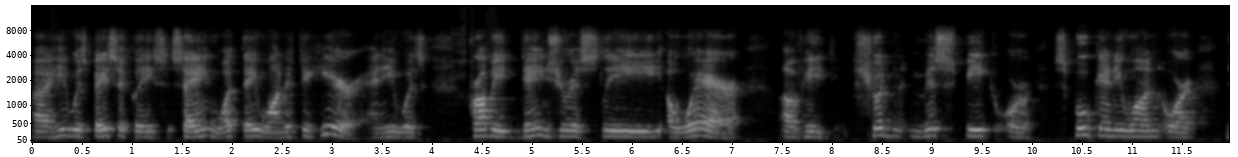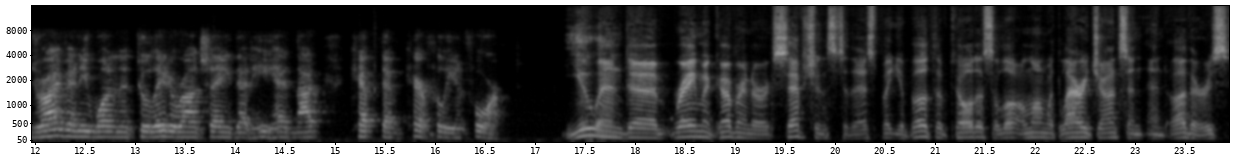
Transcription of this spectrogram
uh, he was basically saying what they wanted to hear, and he was probably dangerously aware of he shouldn't misspeak or spook anyone or drive anyone into later on saying that he had not kept them carefully informed. You and uh, Ray McGovern are exceptions to this, but you both have told us, along, with Larry Johnson and others,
